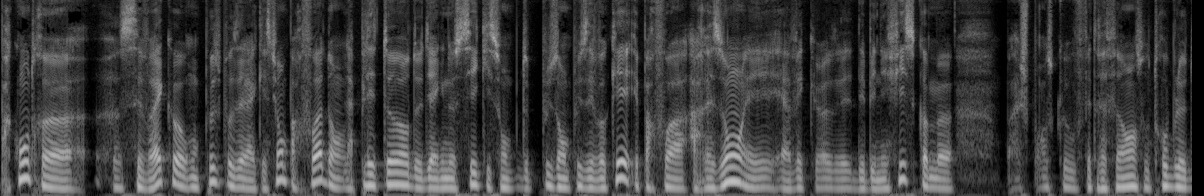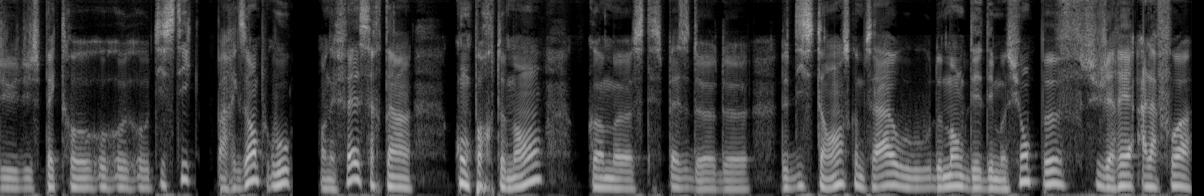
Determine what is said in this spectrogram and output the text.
Par contre, euh, c'est vrai qu'on peut se poser la question parfois dans la pléthore de diagnostics qui sont de plus en plus évoqués et parfois à raison et avec euh, des bénéfices comme euh, bah, je pense que vous faites référence aux troubles du, spectre autistique par exemple où en effet certains comportements comme cette espèce de, de, distance comme ça ou de manque d'émotion peuvent suggérer à la fois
